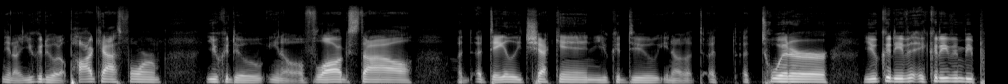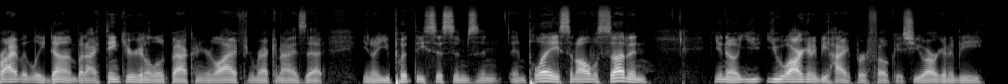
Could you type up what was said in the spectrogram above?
you know you could do it a podcast form, you could do you know a vlog style, a, a daily check in, you could do you know a, a, a Twitter you could even it could even be privately done but i think you're going to look back on your life and recognize that you know you put these systems in in place and all of a sudden you know you, you are going to be hyper focused you are going to be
